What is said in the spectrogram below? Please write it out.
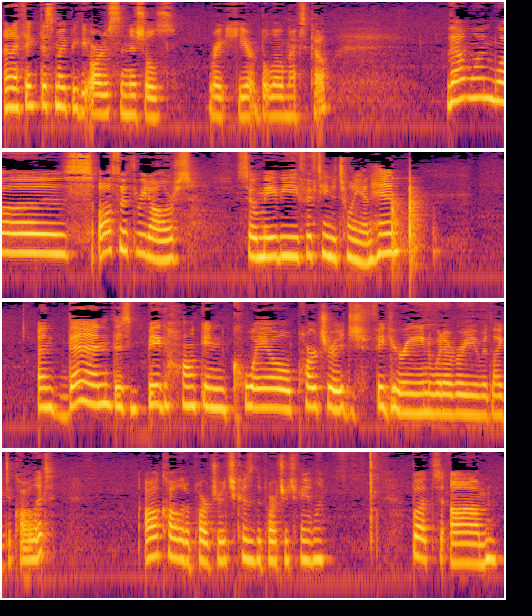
and I think this might be the artist's initials right here below Mexico. That one was also $3. So maybe 15 to 20 on him. And then this big honkin' quail partridge figurine, whatever you would like to call it. I'll call it a partridge because of the partridge family. But um,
